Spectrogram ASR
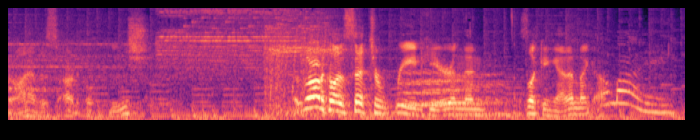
Oh, I have this article, please. This article is set to read here, and then I was looking at it, I'm like, oh my.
